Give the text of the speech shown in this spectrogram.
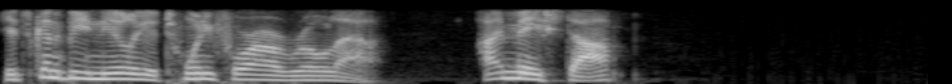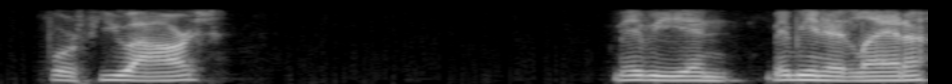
It's going to be nearly a 24 hour rollout. I may stop for a few hours, maybe in maybe in Atlanta,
